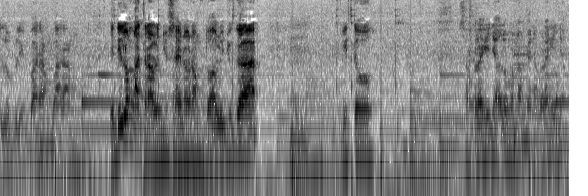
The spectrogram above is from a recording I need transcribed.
lo beli barang-barang. Jadi lo nggak terlalu nyusahin orang tua lo juga. Hmm. gitu. Satu lagi nyok? Lo mau nambahin apa lagi nyok?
